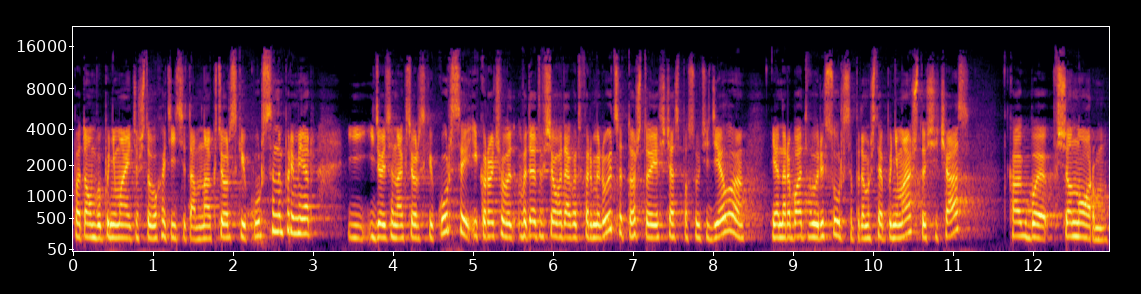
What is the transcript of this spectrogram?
потом вы понимаете, что вы хотите там на актерские курсы, например, и идете на актерские курсы, и, короче, вот, вот это все вот так вот формируется, то, что я сейчас, по сути, делаю, я нарабатываю ресурсы, потому что я понимаю, что сейчас как бы все норм,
